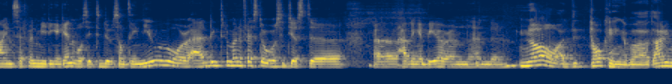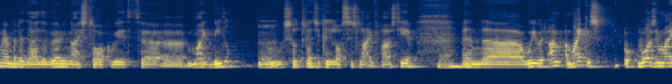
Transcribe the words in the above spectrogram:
mindset when meeting again? Was it to do something new or adding to the manifesto, or was it just uh, uh, having a beer and and? Uh, No, talking about. I remember that I had a very nice talk with uh, Mike Beedle, who so tragically lost his life last year, and uh, we were. I'm, Mike is was in my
